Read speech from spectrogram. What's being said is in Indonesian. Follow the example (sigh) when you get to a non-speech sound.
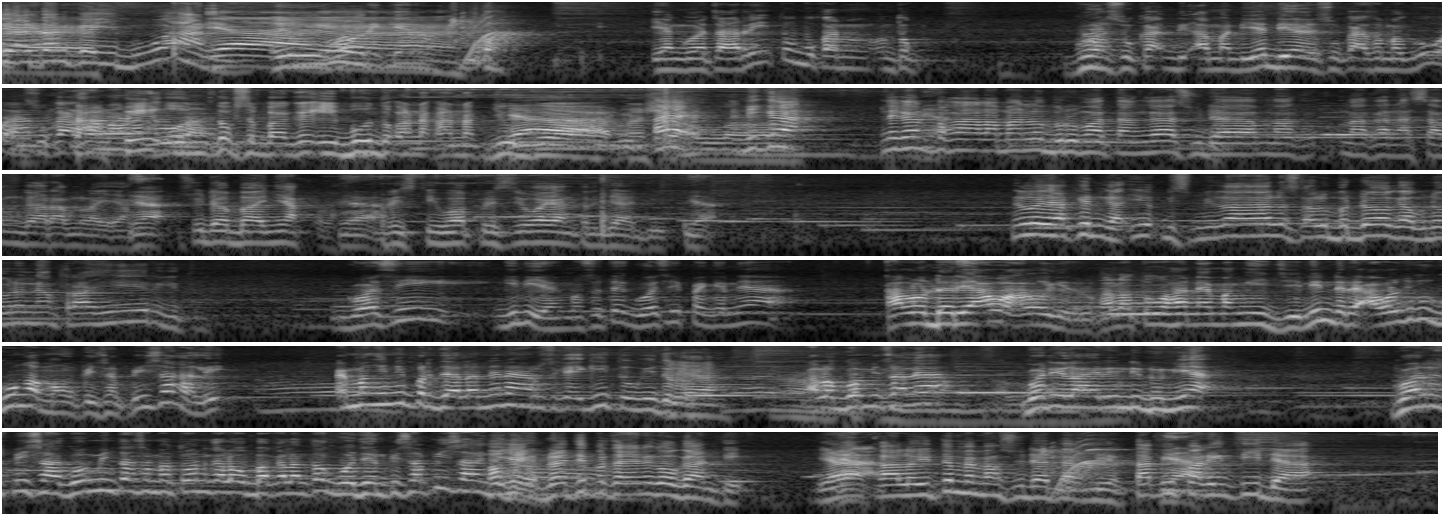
kelihatan keibuan. Iya, Iya. gue mikir, wah, yang gue cari itu bukan untuk gue suka di, sama dia, dia suka sama gue, suka sama Tapi gua. untuk sebagai ibu untuk anak-anak juga, Ya, masya Eh, Allah. Dika, ini kan pengalaman lo berumah tangga sudah mak- makan asam garam lah ya. Ya. Sudah banyak lah Ya. peristiwa-peristiwa yang terjadi. Ya. Ini lo yakin nggak? Yuk Bismillah, lo selalu berdoa, gak mudah-mudahan yang terakhir gitu. Gue sih gini ya, maksudnya gue sih pengennya kalau dari awal gitu loh. Kalau Tuhan emang ngizinin dari awal juga gue nggak mau pisah-pisah kali. Emang ini perjalanannya harus kayak gitu gitu loh. Iya. Kalau gue misalnya gue dilahirin di dunia, gue harus pisah. Gue minta sama Tuhan kalau bakalan tau gue jangan pisah-pisah Oke, gitu. loh. berarti pertanyaannya gue ganti. Ya, Ya. kalau itu memang sudah takdir. Tapi Ya. paling tidak,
